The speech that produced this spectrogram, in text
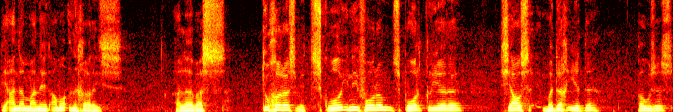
die ander man het almal ingereis. Hulle was toegerus met skooluniform, sportklere, selfs middagete, pauses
